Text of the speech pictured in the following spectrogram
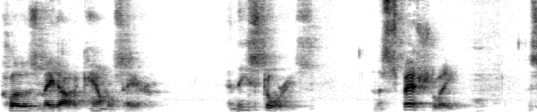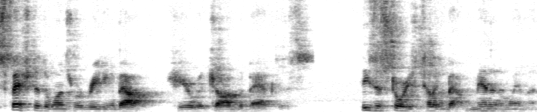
clothes made out of camel's hair. And these stories, and especially, especially the ones we're reading about here with John the Baptist, these are stories telling about men and women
